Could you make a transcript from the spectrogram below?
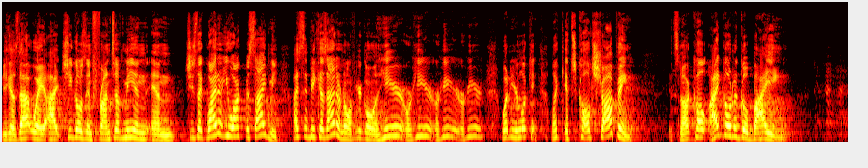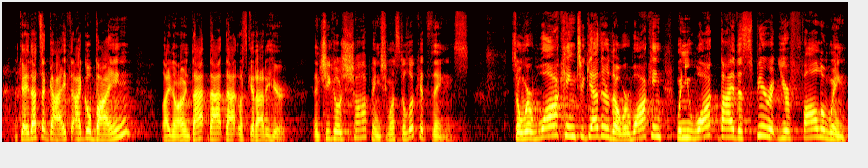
Because that way, I, she goes in front of me and, and she's like, Why don't you walk beside me? I said, Because I don't know if you're going here or here or here or here. What are you looking? Like, it's called shopping. It's not called, I go to go buying. Okay, that's a guy. I go buying. I know, that, that, that, let's get out of here. And she goes shopping. She wants to look at things. So we're walking together, though. We're walking. When you walk by the Spirit, you're following.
